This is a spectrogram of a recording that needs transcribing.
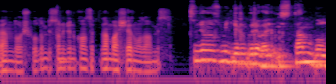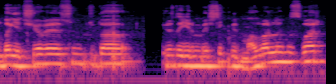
Ben de hoş buldum. Bir sunucunun konseptinden başlayalım o zaman biz. Sunucumuz Medium Global İstanbul'da geçiyor ve sunucuda %25'lik bir mal varlığımız var.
